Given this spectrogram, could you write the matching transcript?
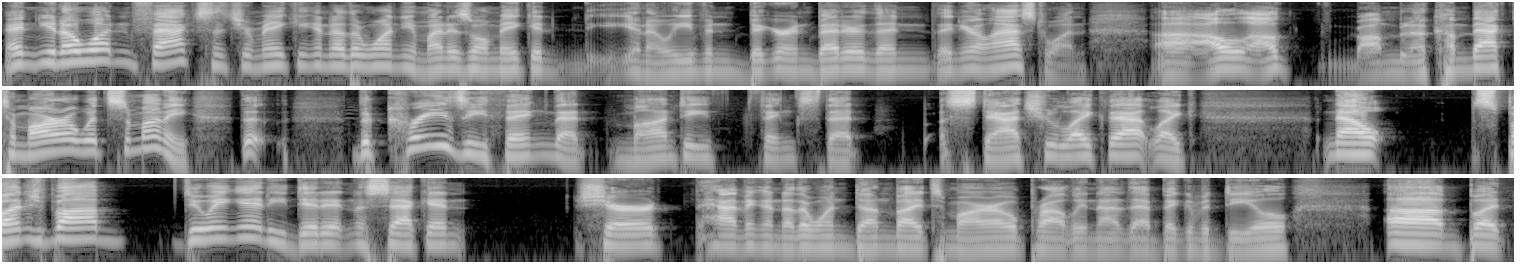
And you know what? In fact, since you're making another one, you might as well make it, you know, even bigger and better than than your last one. Uh, I'll I'll I'm gonna come back tomorrow with some money. The the crazy thing that Monty thinks that a statue like that, like now SpongeBob doing it, he did it in a second. Sure, having another one done by tomorrow, probably not that big of a deal. Uh, but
